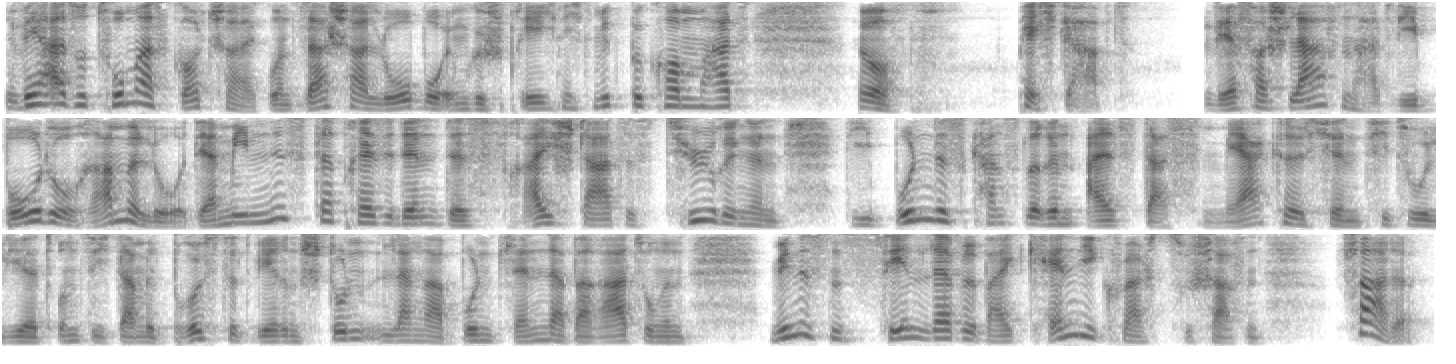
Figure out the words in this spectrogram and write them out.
Wer also Thomas Gottschalk und Sascha Lobo im Gespräch nicht mitbekommen hat, ja, Pech gehabt. Wer verschlafen hat, wie Bodo Ramelow, der Ministerpräsident des Freistaates Thüringen, die Bundeskanzlerin als das Merkelchen tituliert und sich damit brüstet, während stundenlanger Bund-Länder-Beratungen mindestens zehn Level bei Candy Crush zu schaffen, schade.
